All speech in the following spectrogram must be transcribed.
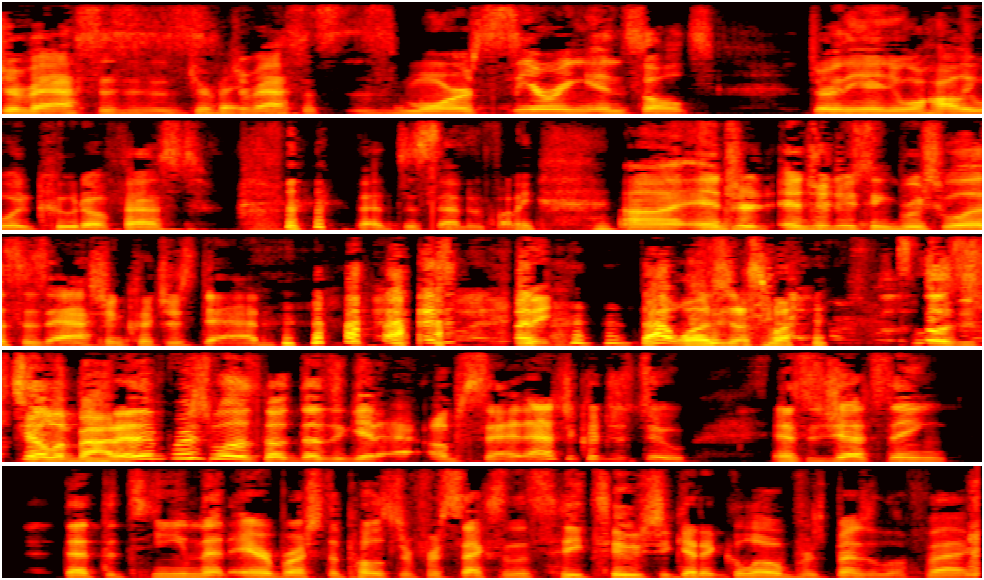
Gervais's Gervais. Gervais's more searing insults during the annual Hollywood Kudo Fest. that just sounded funny. Uh, intro- introducing Bruce Willis as Ashton Kutcher's dad. That's funny. That was just funny. Bruce Willis is chill about it. And Bruce Willis though, doesn't get upset. Ashton Kutcher's too. And suggesting that the team that airbrushed the poster for Sex and the City 2 should get a Globe for special effects.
